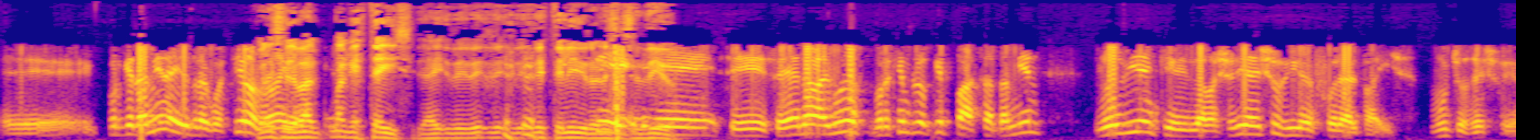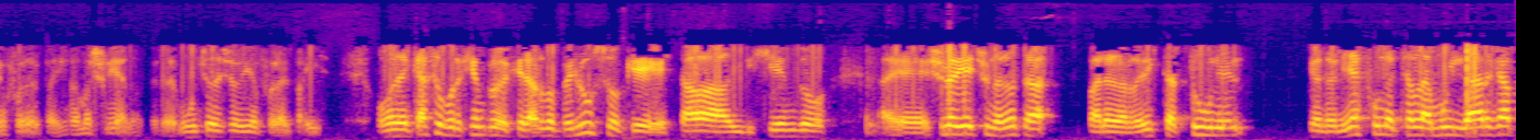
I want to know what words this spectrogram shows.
Eh, porque también hay otra cuestión. ¿Cuál es el backstage de, este libro en ese sentido? Eh, sí, sí, no, algunos, por ejemplo, ¿qué pasa? También no olviden que la mayoría de ellos viven fuera del país. Muchos de ellos viven fuera del país, la mayoría no, pero muchos de ellos viven fuera del país. O en el caso, por ejemplo, de Gerardo Peluso, que estaba dirigiendo, eh, yo le había hecho una nota para la revista Túnel, que en realidad fue una charla muy larga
